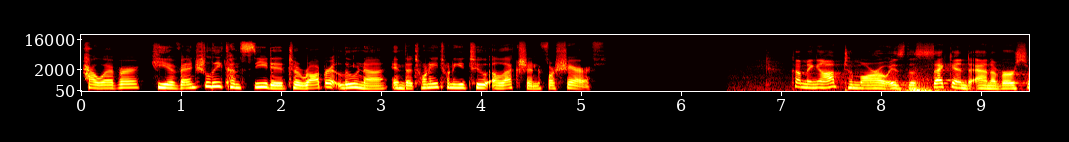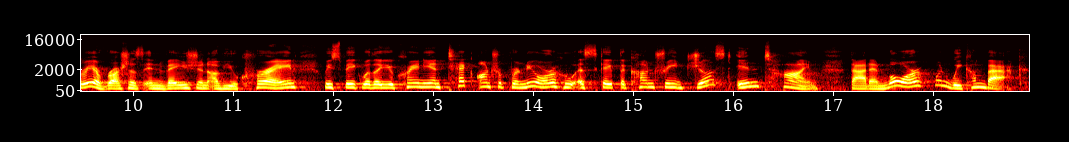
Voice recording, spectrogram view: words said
However, he eventually conceded to Robert Luna in the 2022 election for sheriff. Coming up tomorrow is the second anniversary of Russia's invasion of Ukraine. We speak with a Ukrainian tech entrepreneur who escaped the country just in time. That and more when we come back.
